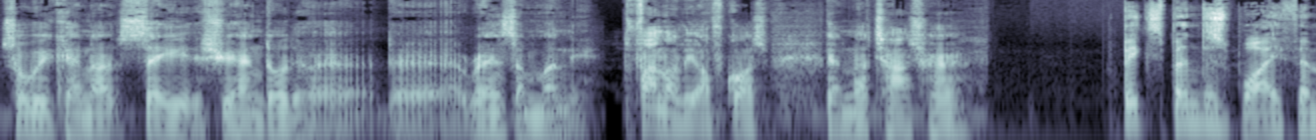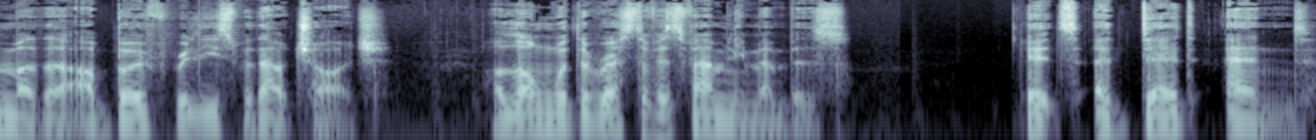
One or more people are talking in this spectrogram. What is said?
So we cannot say she handled the, the ransom money. Finally, of course, you cannot charge her. Big Spender's wife and mother are both released without charge, along with the rest of his family members. It's a dead end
